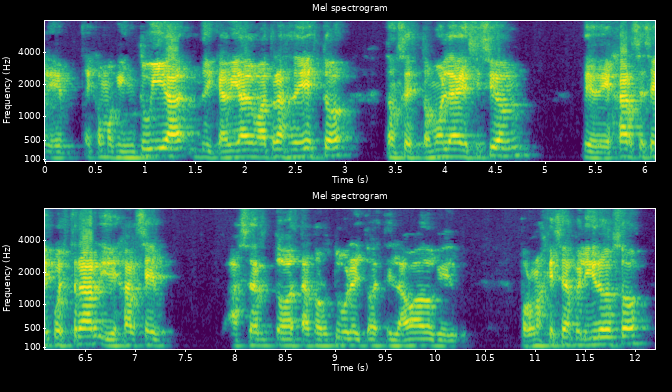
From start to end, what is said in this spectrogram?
eh, es como que intuía de que había algo atrás de esto, entonces tomó la decisión de dejarse secuestrar y dejarse hacer toda esta tortura y todo este lavado que, por más que sea peligroso,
